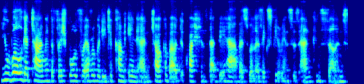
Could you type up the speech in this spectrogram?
you will get time in the fishbowl for everybody to come in and talk about the questions that they have, as well as experiences and concerns.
